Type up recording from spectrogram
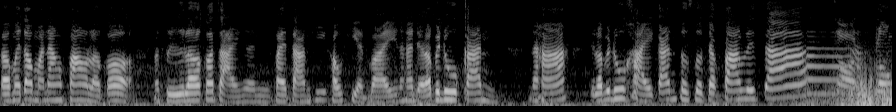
ก็ไม่ต้องมานั่งเฝ้าแล้วก็มาซื้อแล้วก็จ่ายเงินไปตามที่เขาเขียนไว้นะคะ เดี๋ยวเราไปดูกันนะคะ เดี๋ยวเราไปดูไข่กันสดๆจากฟาร์มเลยจ้า จอดลง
